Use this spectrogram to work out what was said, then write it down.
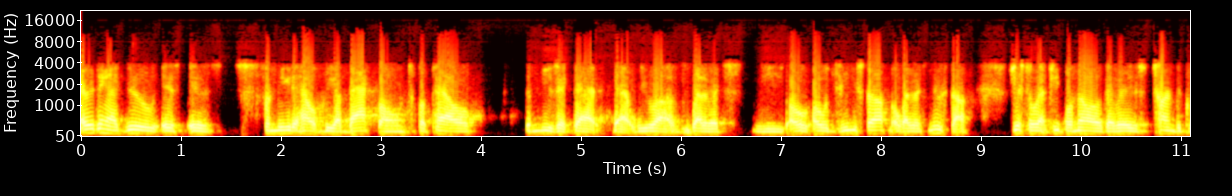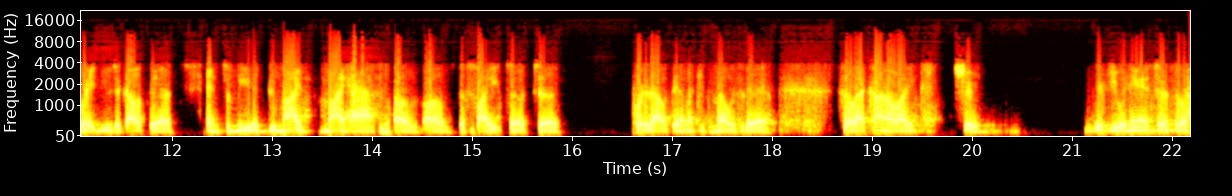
Everything I do is is for me to help be a backbone to propel the music that that we love, whether it's the OG stuff or whether it's new stuff, just to let people know there is tons of great music out there, and for me to do my my half of of the fight to to put it out there and let people know it's there. So that kind of like should give you an answer for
